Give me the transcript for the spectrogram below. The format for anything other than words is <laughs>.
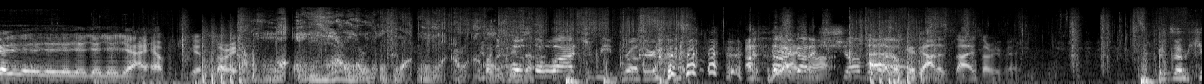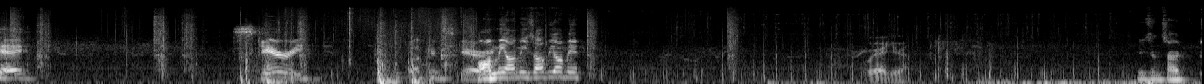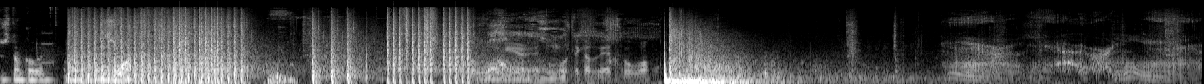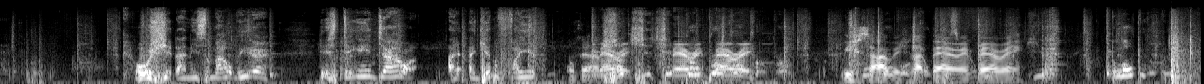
Yeah, yeah, yeah, yeah, yeah, yeah, yeah, yeah, I have it. Yeah, sorry. You're supposed to watch me, brother. I, <laughs> <laughs> yeah, I got no, a shovel I look at the other side, sorry, man. It's okay. Scary. Fucking scary. On me, on me, zombie on me. Where are you? He's inside. Just don't go in. There's one. Here, Esco wall, take up the Esco wall. Oh shit, I need some help here. He's digging down. I, I can't fight it. Okay, I'm Barry, Shit, shit, Barry, bro, bro, Barry. bro, bro, bro. Side, bearing, bearing. Here. Below.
